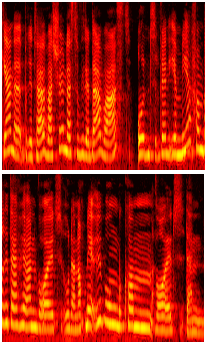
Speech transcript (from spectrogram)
Gerne, Britta. War schön, dass du wieder da warst. Und wenn ihr mehr von Britta hören wollt oder noch mehr Übungen bekommen wollt, dann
